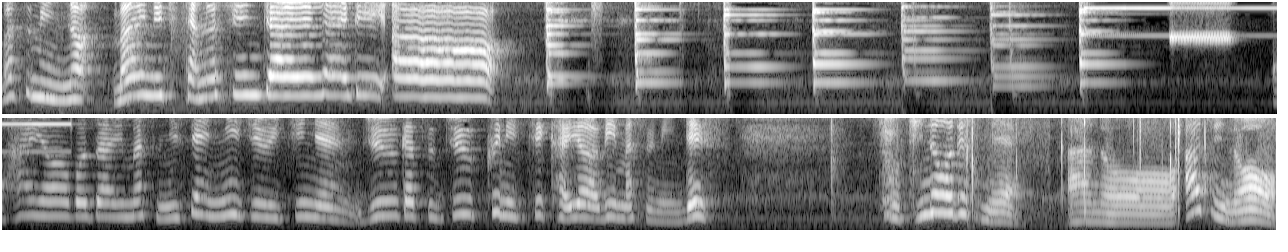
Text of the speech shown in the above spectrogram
マスミンの毎日楽しんじゃえレディオおはようございます。2021年10月19日火曜日マスミンです。そう昨日ですねあのアジの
